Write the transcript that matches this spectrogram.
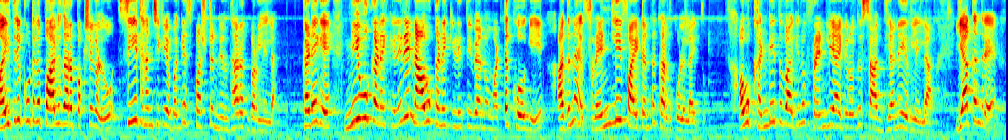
ಮೈತ್ರಿಕೂಟದ ಪಾಲುದಾರ ಪಕ್ಷಗಳು ಸೀಟ್ ಹಂಚಿಕೆಯ ಬಗ್ಗೆ ಸ್ಪಷ್ಟ ನಿರ್ಧಾರಕ್ಕೆ ಬರಲಿಲ್ಲ. ಕಡೆಗೆ ನೀವು ಕಣಕ್ಕಿಳಿರಿ ನಾವು ಕಣಕ್ಕಿಳಿತೀವಿ ಅನ್ನೋ ಮಟ್ಟಕ್ಕೆ ಹೋಗಿ ಅದನ್ನ ಫ್ರೆಂಡ್ಲಿ ಫೈಟ್ ಅಂತ ಕರೆದುಕೊಳ್ಳಲಾಯಿತು. ಅವು ಖಂಡಿತವಾಗಿಯೂ ಫ್ರೆಂಡ್ಲಿ ಆಗಿರೋದು ಸಾಧ್ಯನೇ ಇರಲಿಲ್ಲ. ಯಾಕಂದ್ರೆ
